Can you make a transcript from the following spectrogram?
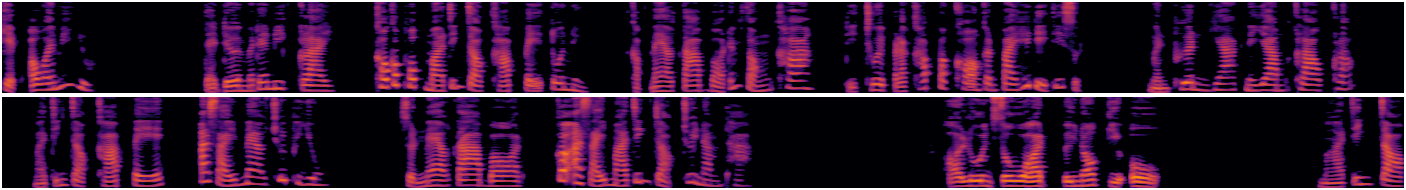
เก็บเอาไว้ไม่อยู่ แต่เดินมาได้ไม่ไกล เขาก็พบหมาจิ้งจอกขาเป๋ตัวหนึ่ง กับแมวตาบอดทั้งสองข้าง ที่ช่วยประคับประคองกันไปให้ดีที่สุด เหมือนเพื่อนยากในยามคราวเคราะห์หมาจิ้งจอกขาเป๋อาศัยแมวช่วยพยุง ส่วนแมวตาบอดก็อาศัยหมาจิ้งจอกช่วยนำทาง อรุณสวัสดิ์ปินอคกิโอ หมาจิ้งจอก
